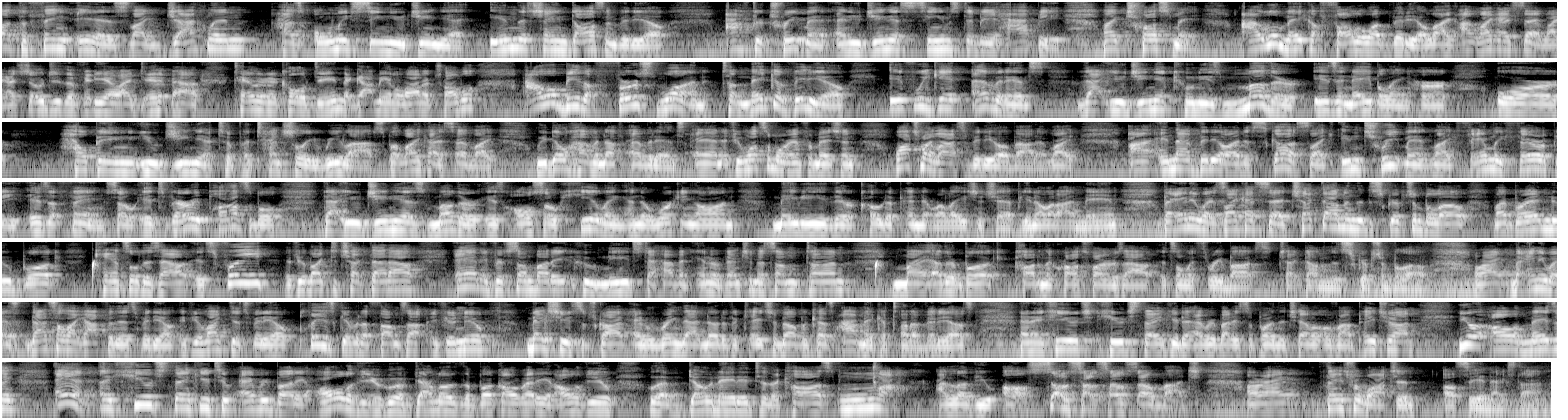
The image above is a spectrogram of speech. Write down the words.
But the thing is, like Jacqueline has only seen Eugenia in the Shane Dawson video after treatment and Eugenia seems to be happy. Like, trust me, I will make a follow-up video. Like I, like I said, like I showed you the video I did about Taylor Nicole Dean that got me in a lot of trouble. I will be the first one to make a video if we get evidence that Eugenia Cooney's mother is enabling her or helping Eugenia to potentially relapse. But like I said, like we don't have enough evidence. And if you want some more information, watch my last video about it. Like uh, in that video, I discussed like in treatment, like family therapy is a thing. So it's very possible that Eugenia's mother is also healing and they're working on maybe their codependent relationship. You know what I mean? But anyways, like I said, check down in the description below. My brand new book, Canceled is out. It's free if you'd like to check that out. And if you're somebody who needs to have an intervention at some time, my other book, Caught in the Crossfire is out. It's only three bucks. Check down in the description below. All right, but anyways, that's all I got for this video. If you like this video, please give it a thumbs up. If you're new, make sure you subscribe and ring that notification bell because I make a ton of videos. And a huge, huge thank you to everybody supporting the channel over on Patreon. You are all amazing. And a huge thank you to everybody, all of you who have downloaded the book already and all of you who have donated to the cause. Mwah! I love you all so, so, so, so much. All right, thanks for watching. I'll see you next time.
